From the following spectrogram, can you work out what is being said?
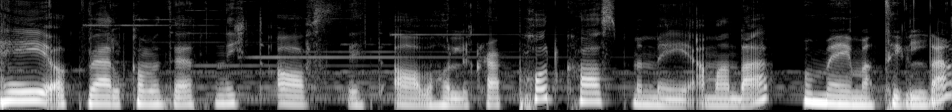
Hej och välkommen till ett nytt avsnitt av Holy Crap Podcast med mig Amanda. Och mig Matilda.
